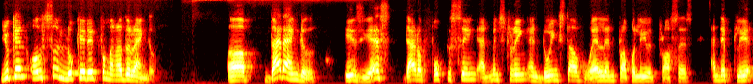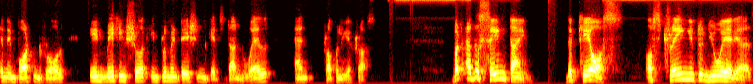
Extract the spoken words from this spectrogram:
You can also look at it from another angle. Uh, that angle is yes, that of focusing, administering, and doing stuff well and properly with process. And they play an important role in making sure implementation gets done well and properly across. But at the same time, the chaos of straying into new areas,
